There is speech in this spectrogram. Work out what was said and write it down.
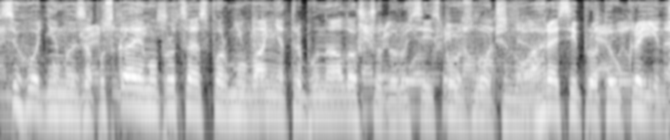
Сьогодні ми запускаємо процес формування трибуналу щодо російського злочину, агресії проти України.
